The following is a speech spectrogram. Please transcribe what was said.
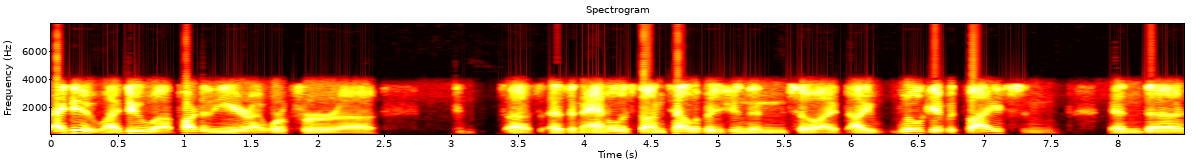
I do. I do. Uh, part of the year, I work for uh, uh, as an analyst on television, and so I, I will give advice, and and uh,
